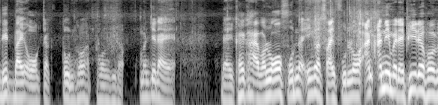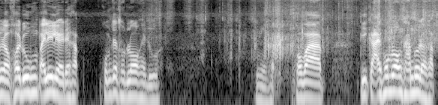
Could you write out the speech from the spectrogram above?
เด็ดใบออกจากต้นเขาครับพ่อพี่น้องมันจะได้ได้คล้ายๆว่ารอฝุ่นนะเองก็ใส่ฝุ่นรออันอันนี้ไม่ได้พี่เด้อพอพี่น้องคอยดูผมไปเรื่อยๆนะครับผมจะทดลองให้ดูนี่ครับเพราะว่าปีกายผมลองทำดูแล้วครับ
